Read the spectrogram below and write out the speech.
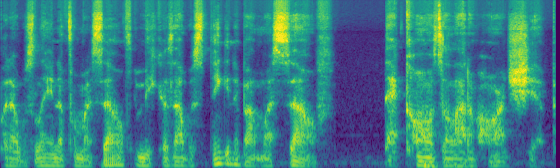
but I was laying up for myself. And because I was thinking about myself, that caused a lot of hardship.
